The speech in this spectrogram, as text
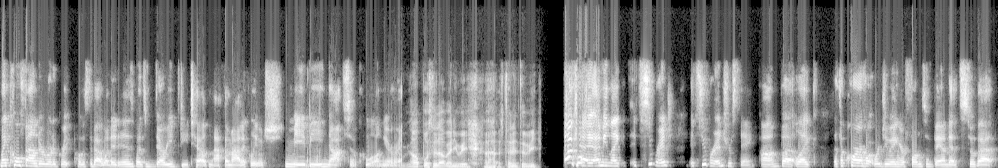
My co-founder wrote a great post about what it is, but it's very detailed mathematically, which may be not so cool on your end. I'll post it up anyway. send it to me. Okay, I mean, like it's super, it's super interesting. Um, but like at the core of what we're doing are forms of bandits, so that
